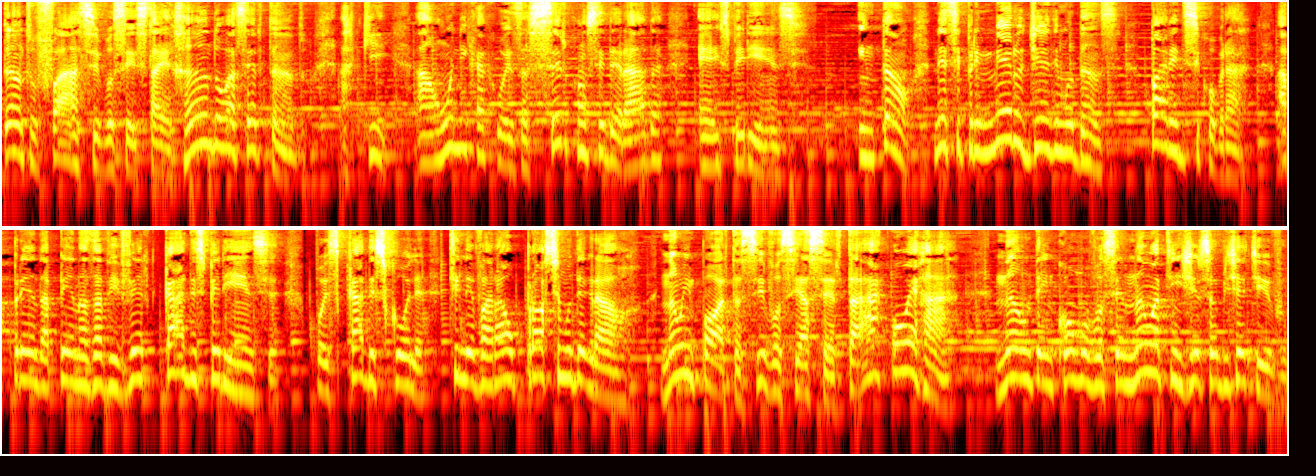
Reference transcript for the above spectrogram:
Tanto faz se você está errando ou acertando. Aqui, a única coisa a ser considerada é a experiência. Então, nesse primeiro dia de mudança, Pare de se cobrar. Aprenda apenas a viver cada experiência, pois cada escolha te levará ao próximo degrau. Não importa se você acertar ou errar, não tem como você não atingir seu objetivo.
